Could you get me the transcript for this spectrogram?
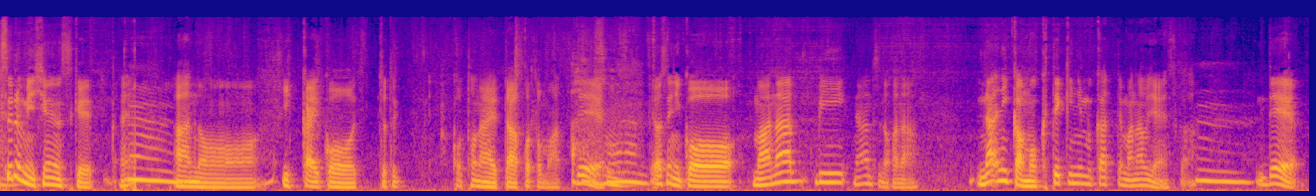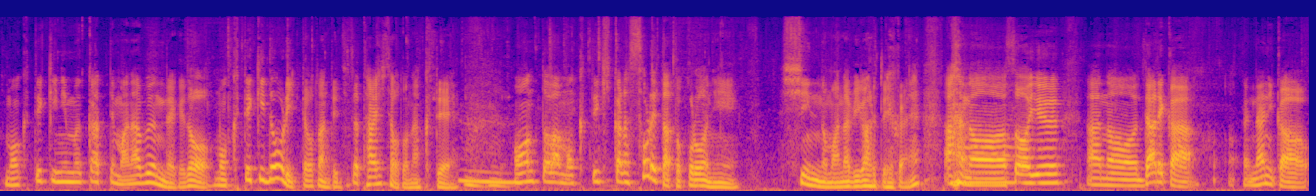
鶴見俊介がね、あの、一回こう、ちょっと、こう唱えたこともあって、要するにこう、学び、なんつうのかな、何か目的に向かって学ぶじゃないですか。うん、で、目的に向かって学ぶんだけど、目的通りってことなんて実は大したことなくて、うん、本当は目的からそれたところに真の学びがあるというかね、あの、そういう、あの、誰か、何か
